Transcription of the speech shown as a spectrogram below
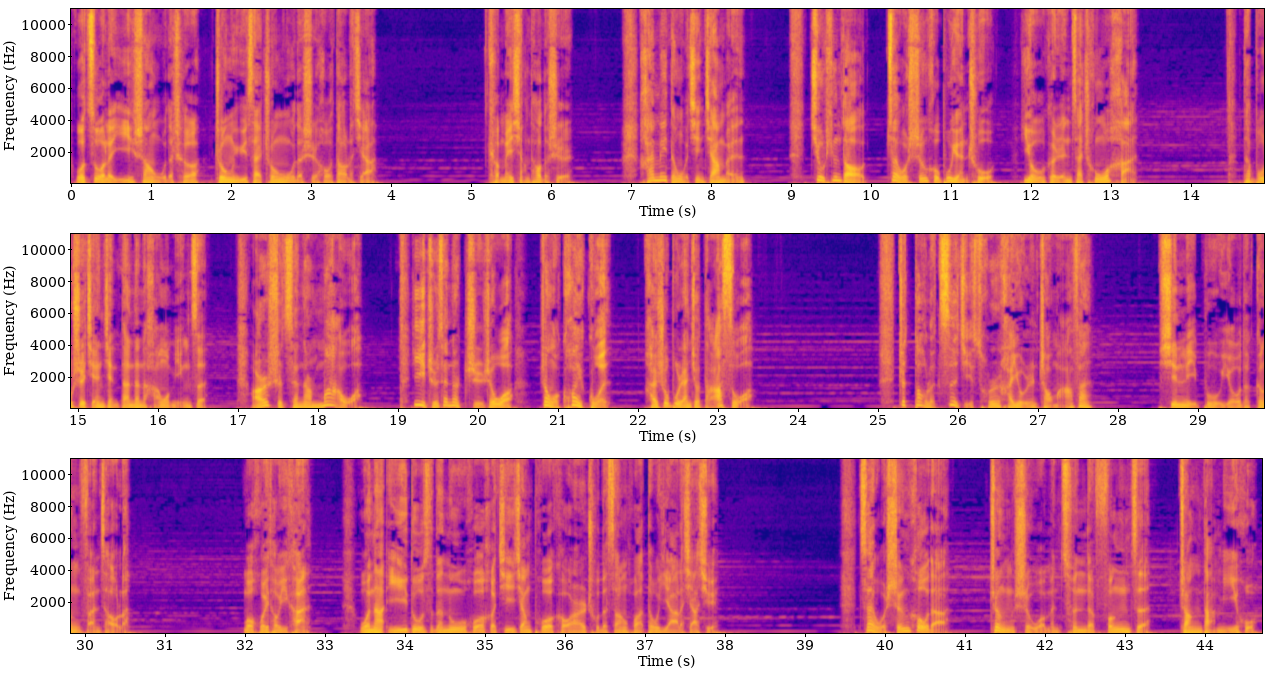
我坐了一上午的车，终于在中午的时候到了家。可没想到的是，还没等我进家门，就听到。在我身后不远处，有个人在冲我喊。他不是简简单单的喊我名字，而是在那儿骂我，一直在那儿指着我，让我快滚，还说不然就打死我。这到了自己村还有人找麻烦，心里不由得更烦躁了。我回头一看，我那一肚子的怒火和即将破口而出的脏话都压了下去。在我身后的，正是我们村的疯子张大迷糊。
